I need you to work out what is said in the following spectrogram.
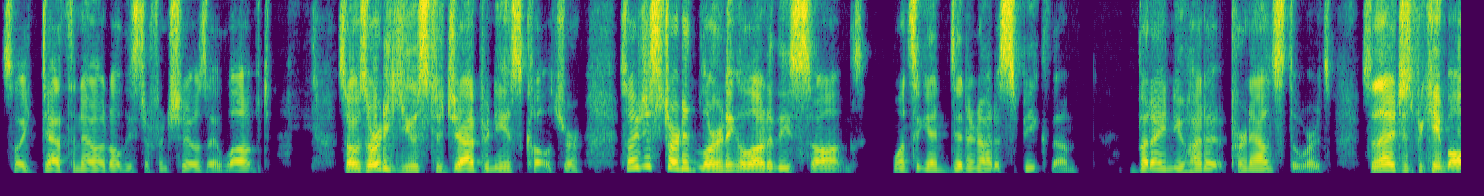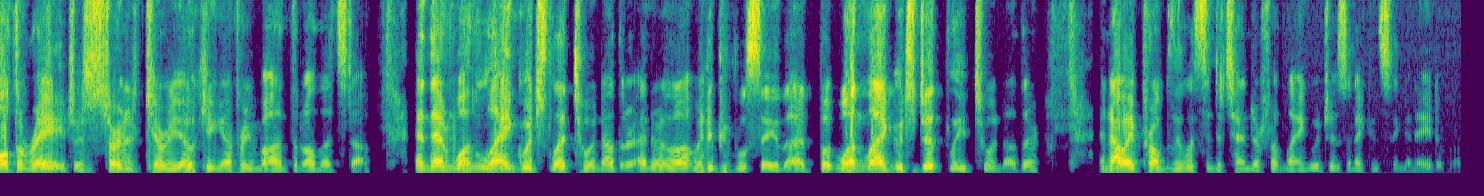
So like Death Note, all these different shows I loved. So I was already used to Japanese culture. So I just started learning a lot of these songs. Once again, didn't know how to speak them, but I knew how to pronounce the words. So then I just became all the rage. I just started karaokeing every month and all that stuff. And then one language led to another. I know not many people say that, but one language did lead to another. And now I probably listen to 10 different languages and I can sing an eight of them.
